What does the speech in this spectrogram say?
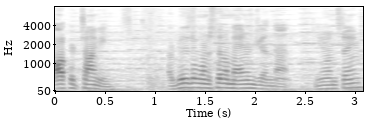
Awkward timing. I really don't want to spend all my energy on that. You know what I'm saying?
